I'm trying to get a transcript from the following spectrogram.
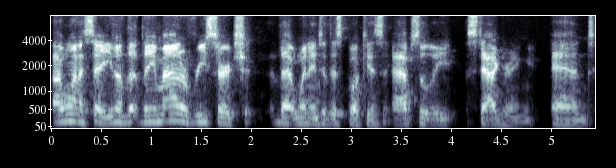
I want to say, you know, the, the amount of research that went into this book is absolutely staggering. And,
